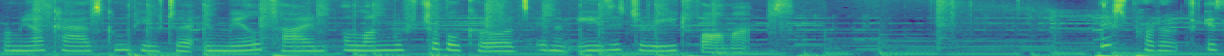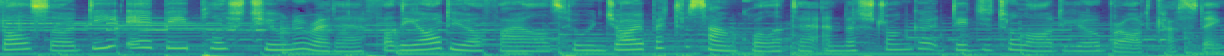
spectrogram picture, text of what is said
from your car's computer in real time along with trouble codes in an easy to read format. This product is also DAB Plus tuner ready for the audiophiles who enjoy better sound quality and a stronger digital audio broadcasting.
